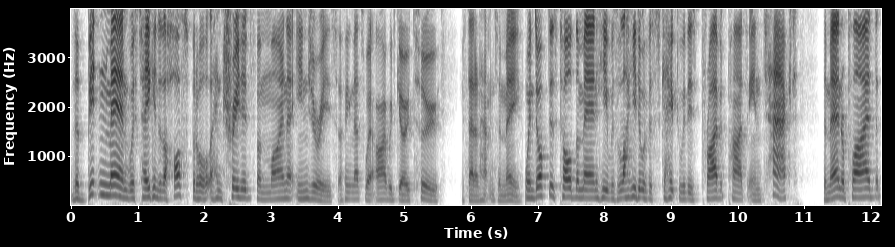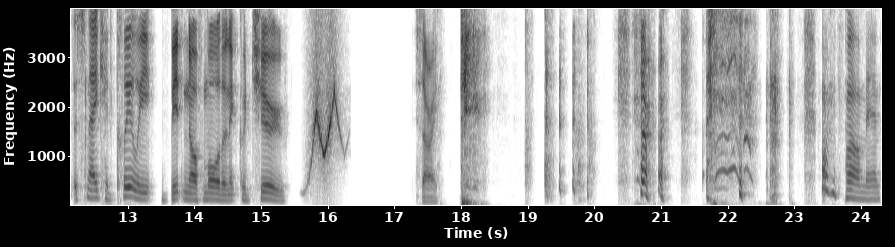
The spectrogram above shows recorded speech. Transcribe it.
The bitten man was taken to the hospital and treated for minor injuries. I think that's where I would go too if that had happened to me. When doctors told the man he was lucky to have escaped with his private parts intact, the man replied that the snake had clearly bitten off more than it could chew. Sorry. oh man.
